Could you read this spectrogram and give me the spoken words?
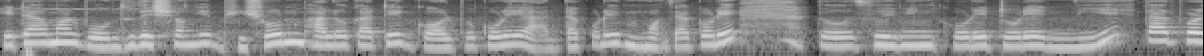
এটা আমার বন্ধুদের সঙ্গে ভীষণ ভালো কাটে, গল্প করে, আড্ডা করে, মজা করে। তো সুইমিং করে টোরে নিয়ে তারপর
